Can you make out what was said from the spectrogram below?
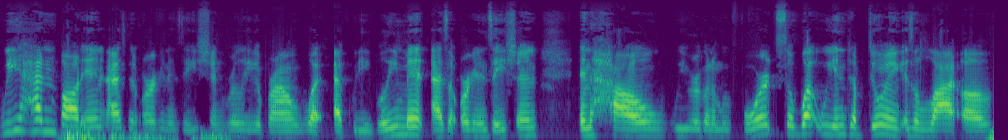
we hadn't bought in as an organization really around what equity really meant as an organization and how we were going to move forward. So what we ended up doing is a lot of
